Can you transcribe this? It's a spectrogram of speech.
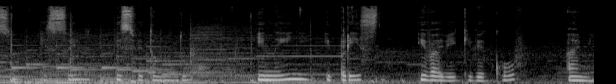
Отцу и Сыну и Святому Духу, и ныне, и присно, и во веки веков. Аминь.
